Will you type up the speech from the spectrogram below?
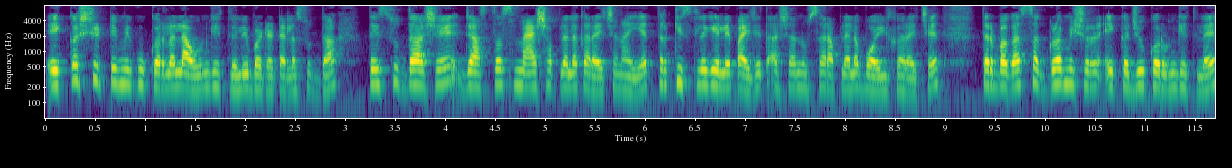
एकच शिट्टी मी कुकरला लावून घेतलेली बटाट्याला सुद्धा. ते सुद्धा असे जास्त स्मॅश आपल्याला करायचे नाहीयेत. तर किसले गेले पाहिजेत अशानुसार आपल्याला बॉईल करायचे आहेत. तर बघा सगळं मिश्रण एकजीव करून घेतलंय.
